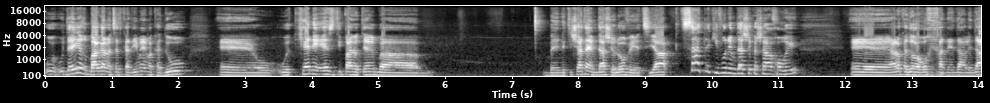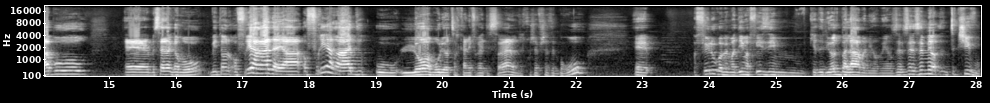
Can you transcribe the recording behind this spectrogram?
הוא, הוא די הרבה גם לצאת קדימה עם הכדור. הוא, הוא כן העז טיפה יותר ב... בנטישת העמדה שלו ויציאה קצת לכיוון עמדה של קשר אחורי. אה, היה לו כדור ארוך אחד נהדר לדאבור, אה, בסדר גמור. ביטון, עופרי ארד היה, עופרי ארד הוא לא אמור להיות שחקן נבחרת ישראל, אני חושב שזה ברור. אה, אפילו בממדים הפיזיים, כדי להיות בלם, אני אומר, זה, זה, זה מאוד, תקשיבו,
